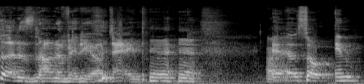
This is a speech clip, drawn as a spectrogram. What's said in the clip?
That is not a videotape. Uh, so, in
